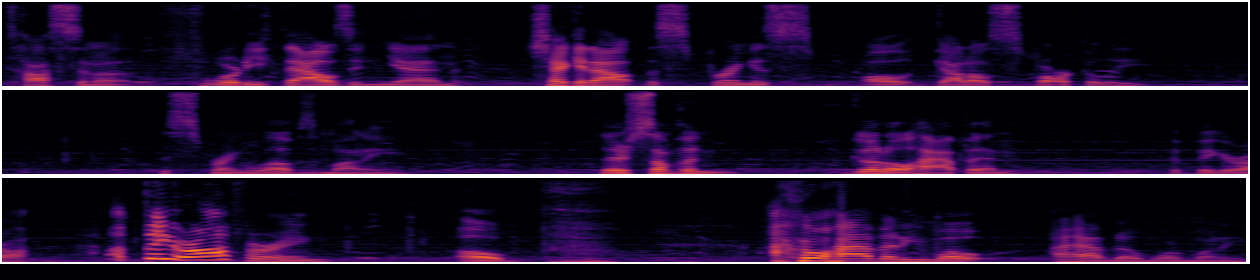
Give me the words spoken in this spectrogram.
Tossing a 40,000 yen. Check it out. The spring is all got all sparkly. This spring loves money. There's something good'll happen. A bigger off a bigger offering. Oh, pff. I don't have any more. I have no more money.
